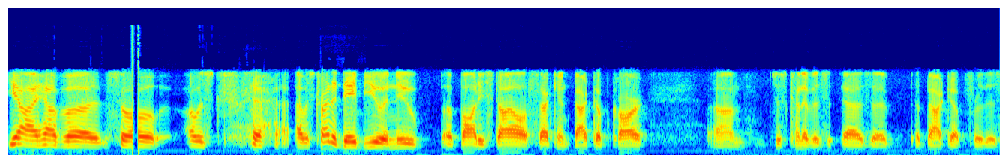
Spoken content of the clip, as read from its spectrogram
Yeah, I have. Uh, so I was I was trying to debut a new uh, body style second backup car, um, just kind of as as a, a backup for this,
